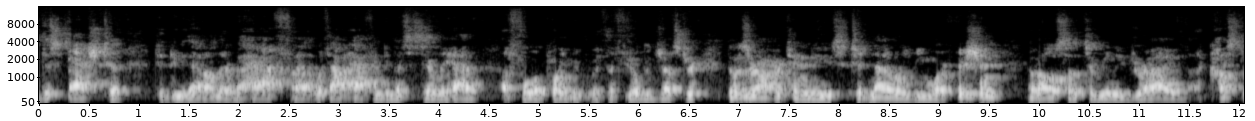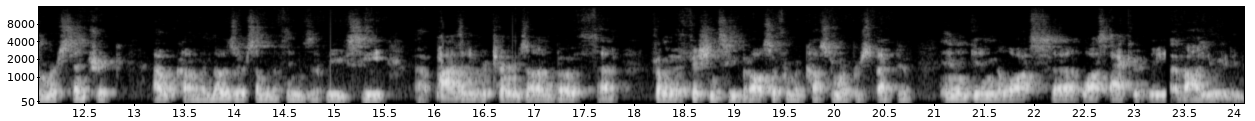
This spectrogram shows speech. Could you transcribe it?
dispatched to, to do that on their behalf uh, without having to necessarily have a full appointment with a field adjuster, those are opportunities to not only be more efficient, but also to really drive a customer centric outcome. And those are some of the things that we see uh, positive returns on, both uh, from an efficiency, but also from a customer perspective, and in getting the loss uh, loss accurately evaluated.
